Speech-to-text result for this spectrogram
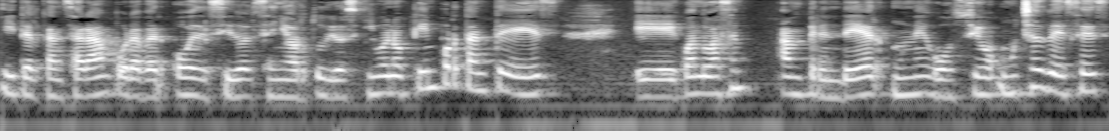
y te alcanzarán por haber obedecido al Señor tu Dios. Y bueno, qué importante es eh, cuando vas a emprender un negocio, muchas veces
